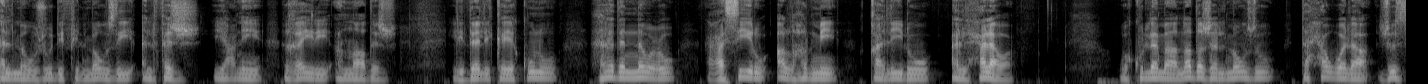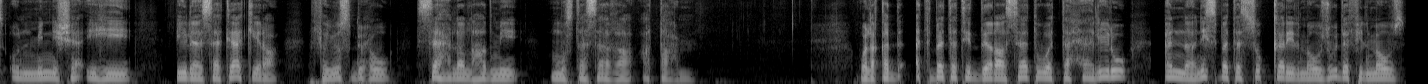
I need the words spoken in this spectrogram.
الموجود في الموز الفج يعني غير الناضج. لذلك يكون هذا النوع عسير الهضم قليل الحلاوة. وكلما نضج الموز تحول جزء من نشائه إلى سكاكر فيصبح سهل الهضم مستساغ الطعم. ولقد أثبتت الدراسات والتحاليل أن نسبة السكر الموجودة في الموز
